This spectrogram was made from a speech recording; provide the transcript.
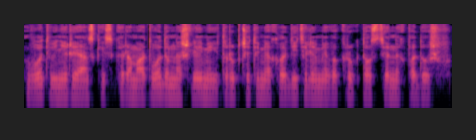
Вот венерианский с громоотводом на шлеме и трубчатыми охладителями вокруг толстенных подошв.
